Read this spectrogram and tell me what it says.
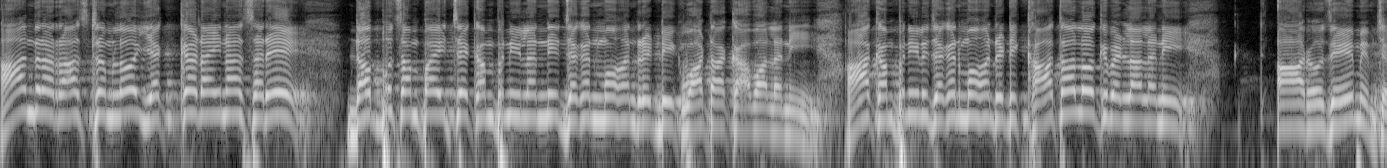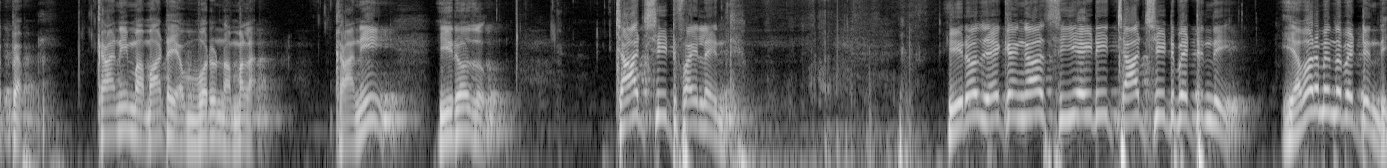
ఆంధ్ర రాష్ట్రంలో ఎక్కడైనా సరే డబ్బు సంపాదించే కంపెనీలన్నీ జగన్మోహన్ రెడ్డి వాటా కావాలని ఆ కంపెనీలు జగన్మోహన్ రెడ్డి ఖాతాలోకి వెళ్ళాలని ఆ రోజే మేము చెప్పాం. కానీ మా మాట ఎవ్వరూ నమ్మల. కానీ ఈరోజు ఛార్జ్ షీట్ ఫైల్ అయింది. ఈరోజు ఏకంగా సిఐడి ఛార్జ్ షీట్ పెట్టింది. ఎవరి మీద పెట్టింది?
